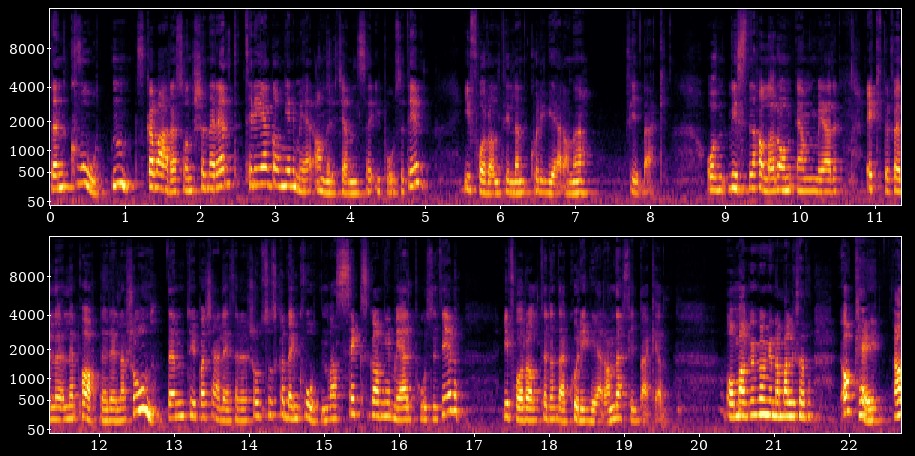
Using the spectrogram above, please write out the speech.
Den kvoten skal være sånn generelt tre ganger mer anerkjennelse i positiv i forhold til den korrigerende feedback. Og hvis det handler om en mer ektefelle- eller partnerrelasjon, den type av kjærlighetsrelasjon, så skal den kvoten være seks ganger mer positiv i forhold til den der korrigerende feedbacken. Og mange ganger når man liksom OK, ja,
